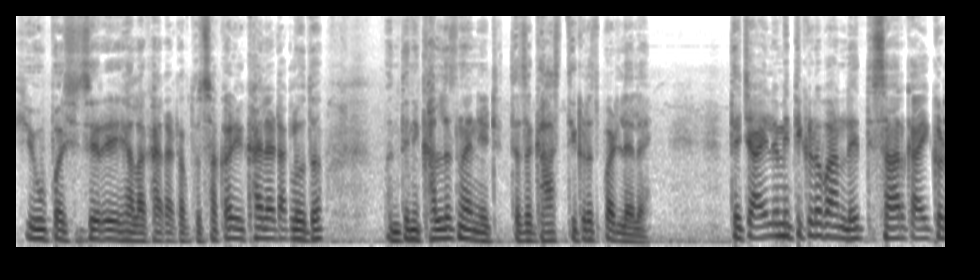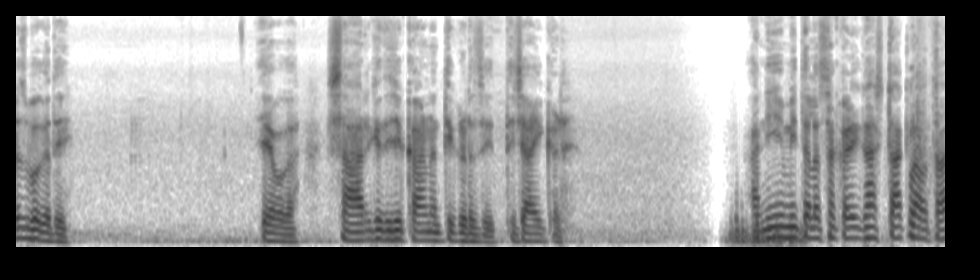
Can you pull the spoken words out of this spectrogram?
हे उपाशीचे रे ह्याला खायला टाकतो. सकाळी खायला टाकलं होतं पण त्यांनी खाल्लंच नाही नीट. त्याचा घास तिकडंच पडलेला आहे. त्याच्या आईला मी तिकडं बांधलं आहे ते सारखं आईकडंच बघत आहे. हे बघा सारखे त्याचे कान तिकडंच आहेत त्याच्या आईकडं. आणि मी त्याला सकाळी घास टाकला होता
